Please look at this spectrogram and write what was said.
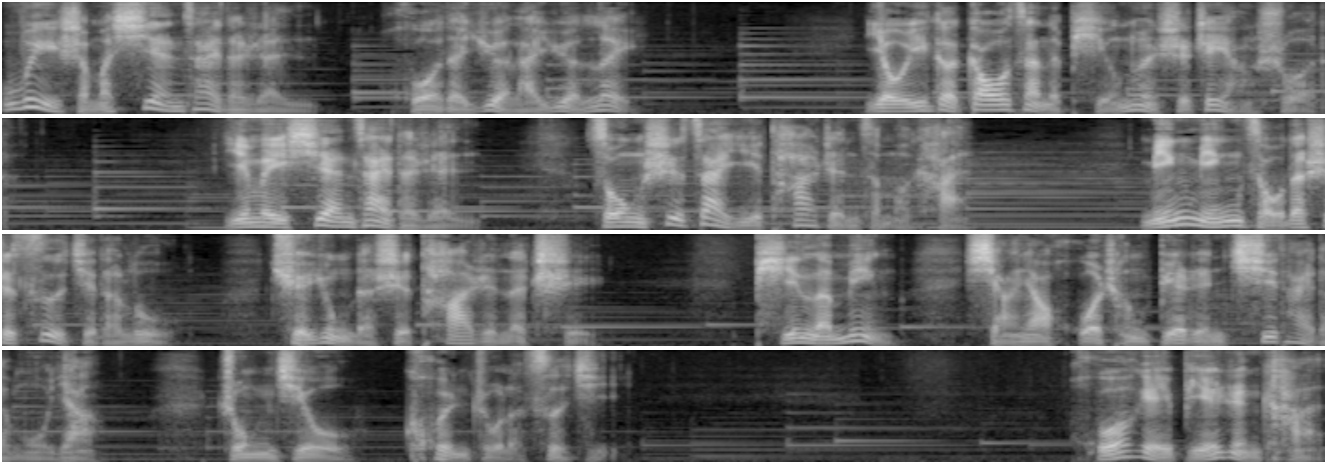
为什么现在的人活得越来越累？有一个高赞的评论是这样说的：因为现在的人总是在意他人怎么看，明明走的是自己的路，却用的是他人的尺，拼了命想要活成别人期待的模样，终究困住了自己。活给别人看，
